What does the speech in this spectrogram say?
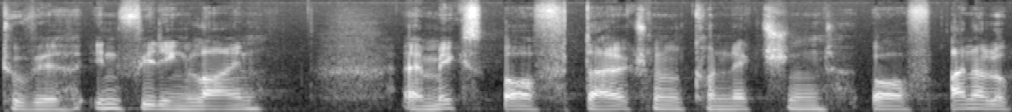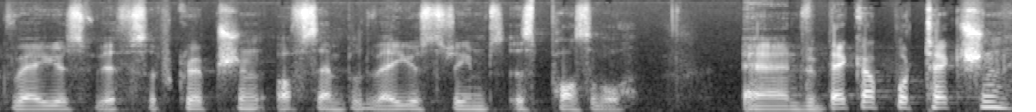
to the infeeding line, a mix of directional connection of analog values with subscription of sampled value streams is possible. And the backup protection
